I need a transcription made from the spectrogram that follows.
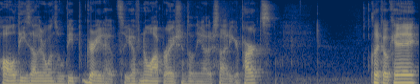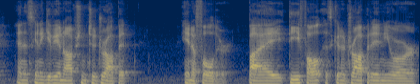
all these other ones will be grayed out. So you have no operations on the other side of your parts. Click OK, and it's going to give you an option to drop it in a folder. By default, it's going to drop it in your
